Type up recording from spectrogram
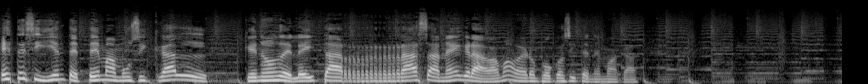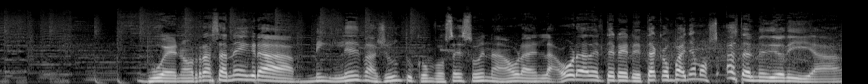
este siguiente tema musical que nos deleita Raza Negra. Vamos a ver un poco si tenemos acá. Bueno, Raza Negra, mi leva junto con vos suena ahora en la hora del tereré. Te acompañamos hasta el mediodía.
